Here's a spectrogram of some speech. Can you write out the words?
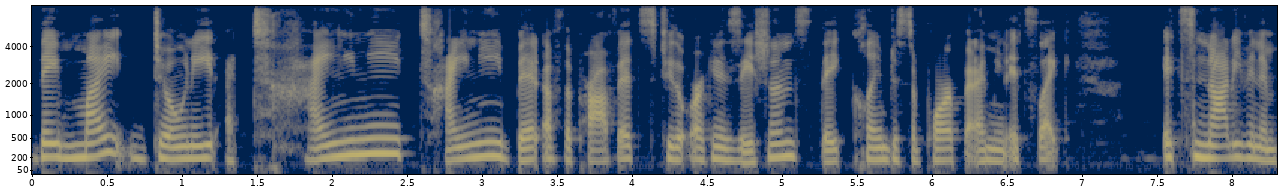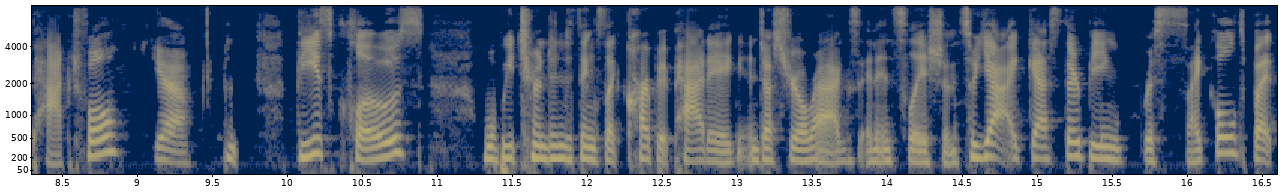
They might donate a tiny, tiny bit of the profits to the organizations they claim to support, but I mean, it's like, it's not even impactful. Yeah. These clothes will be turned into things like carpet padding, industrial rags, and insulation. So, yeah, I guess they're being recycled, but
